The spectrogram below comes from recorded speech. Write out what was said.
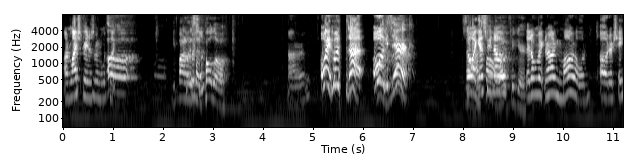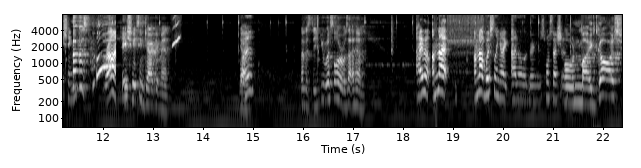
on my screen, it's gonna look like. Oh, he finally said polo. Not really. Oh wait, who's that? Oh, What look, it's that? Eric. So No, I guess we know they don't. They're not modeled. Oh, they're chasing. Memphis, Run. He's Chasing. Jacket Man. Yeah. What? Memphis, did you whistle or was that him? I haven't. I'm not. I'm not whistling like at all during this whole session. Oh my gosh.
